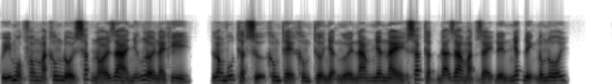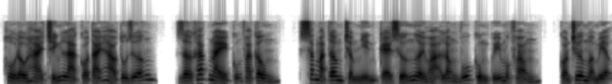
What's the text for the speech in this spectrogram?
Quý Mộc Phong mặt không đổi sắc nói ra những lời này khi, Long Vũ thật sự không thể không thừa nhận người nam nhân này xác thật đã ra mặt dày đến nhất định nông nỗi. Hồ đầu hải chính là có tái hảo tu dưỡng, giờ khác này cũng phá công, sắc mặt âm trầm nhìn kẻ sướng người họa Long Vũ cùng Quý Mộc Phong, còn chưa mở miệng,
